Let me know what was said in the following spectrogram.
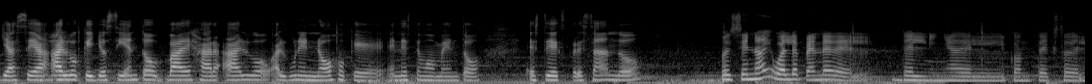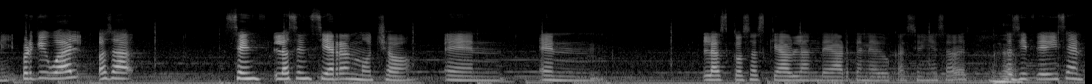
ya sea algo que yo siento, va a dejar algo, algún enojo que en este momento estoy expresando. Pues sí, no, igual depende del, del niño, del contexto del niño. Porque igual, o sea, se los encierran mucho en, en las cosas que hablan de arte en la educación, ya sabes. O sea, Ajá. si te dicen,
